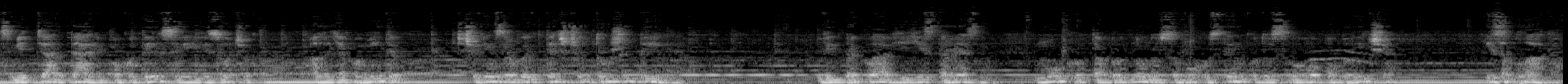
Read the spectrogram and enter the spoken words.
Сміттяр далі покотив свій візочок, але я помітив, що він зробив дещо дуже дивне. Він приклав її старезну, мокру та брудну носову хустинку до свого обличчя і заплакав.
